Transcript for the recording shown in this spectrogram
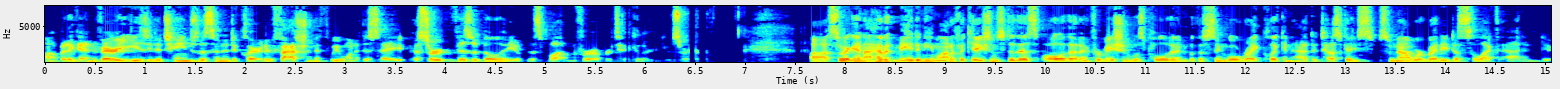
Uh, but again, very easy to change this in a declarative fashion if we wanted to say assert visibility of this button for a particular user. Uh, so again, I haven't made any modifications to this. All of that information was pulled in with a single right click and add to test case. So now we're ready to select add and do.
